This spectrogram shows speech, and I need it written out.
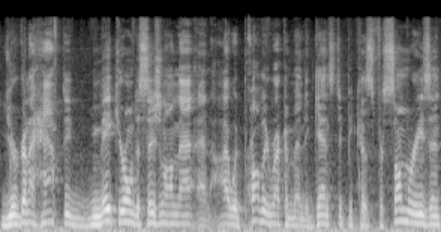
You're gonna have to make your own decision on that, and I would probably recommend against it because for some reason,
